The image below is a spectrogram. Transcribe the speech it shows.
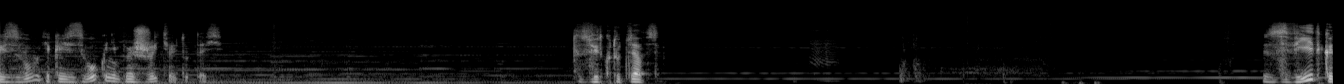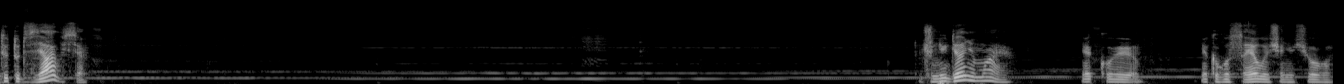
Якийсь звук, якийсь звук, ніби житель тут десь. Ти звідки тут взявся? Звідки ти тут взявся? Тут же ніде немає. Якої. Якого селища, нічого.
